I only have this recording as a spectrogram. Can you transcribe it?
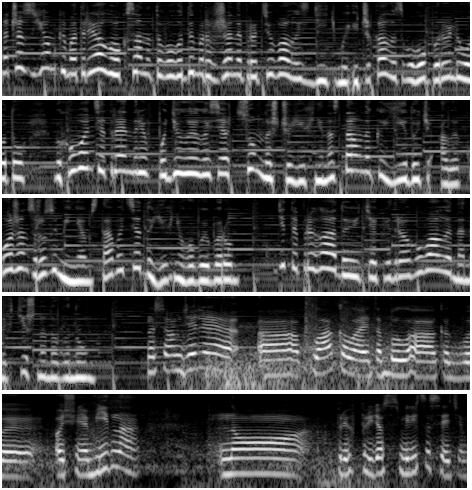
На час зйомки матеріалу Оксана та Володимир вже не працювали з дітьми і чекали свого перельоту. Вихованці тренерів поділилися. Сумно, що їхні наставники їдуть, але кожен з розумінням ставиться до їхнього вибору. Діти пригадують, як відреагували на невтішну новину. На самом деле а, плакала, это было как бы очень обидно, Но при- придется смириться с этим.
